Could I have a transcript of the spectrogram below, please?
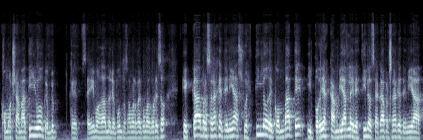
como llamativo, que, que seguimos dándole puntos a Mortal Kombat por eso, que cada personaje tenía su estilo de combate y podías cambiarle el estilo. O sea, cada personaje tenía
